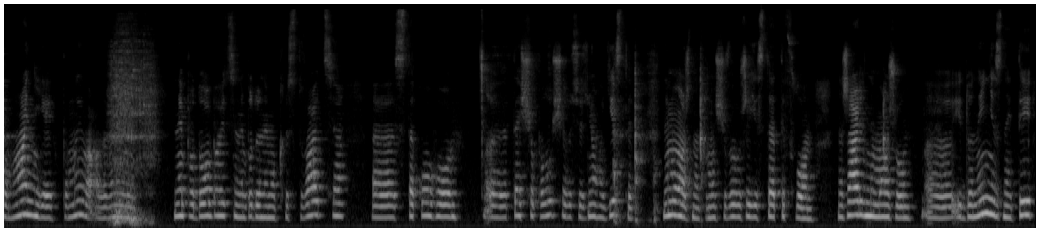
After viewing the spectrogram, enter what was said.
погані, я їх помила, але вони не подобаються, не буду ними користуватися. Е, З такого те, що получилося з нього їсти, не можна, тому що ви вже їсте тефлон. На жаль, не можу е, і донині знайти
